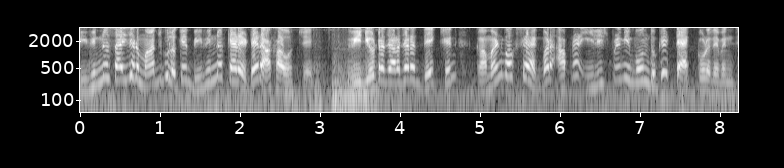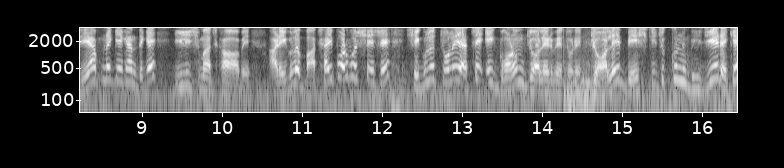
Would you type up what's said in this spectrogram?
বিভিন্ন সাইজের মাছগুলোকে বিভিন্ন ক্যারেটে রাখা হচ্ছে। ভিডিওটা যারা যারা দেখছেন কমেন্ট বক্সে একবার আপনার ইলিশ প্রেমী বন্ধুকে ট্যাগ করে দেবেন, যে আপনাকে এখান থেকে ইলিশ মাছ খাওয়াবে। আর এগুলো বাছাই পর্ব শেষে সেগুলো চলে যাচ্ছে এই গরম জলের ভেতরে। জলে বেশ কিছুক্ষণ ভিজিয়ে রেখে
